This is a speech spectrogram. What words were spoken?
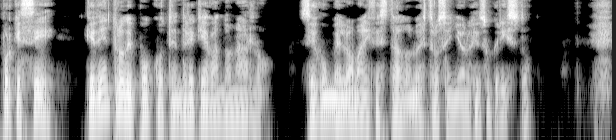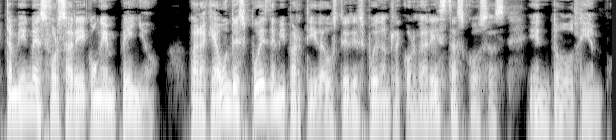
porque sé que dentro de poco tendré que abandonarlo, según me lo ha manifestado nuestro Señor Jesucristo. También me esforzaré con empeño para que aún después de mi partida ustedes puedan recordar estas cosas en todo tiempo.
